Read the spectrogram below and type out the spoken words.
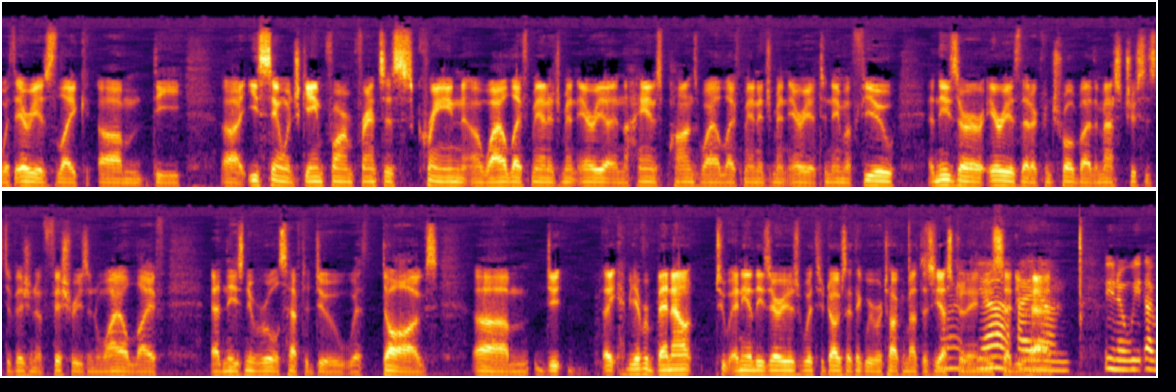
with areas like um, the East Sandwich Game Farm, Francis Crane Wildlife Management Area, and the Hyannis Ponds Wildlife Management Area, to name a few. And these are areas that are controlled by the Massachusetts Division of Fisheries and Wildlife and these new rules have to do with dogs. Um, do, have you ever been out to any of these areas with your dogs? I think we were talking about this yesterday, and yeah, you said you I, had. Um, you know, we uh,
